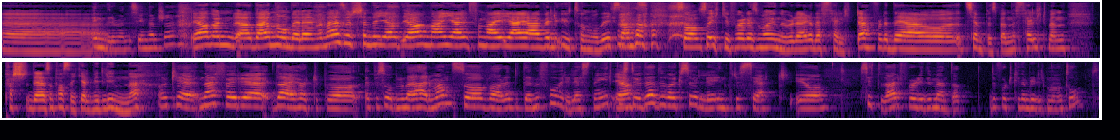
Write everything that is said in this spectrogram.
Eh, Indremedisin, kanskje? ja, det er, ja, det er noen deler men det. Så skjønner jeg, ja, nei, jeg, for meg, jeg er veldig utålmodig, ikke sant. Så, så ikke for liksom å undervurdere det feltet, for det, det er jo et kjempespennende felt. Men det som passer ikke helt mitt lynne. Ok, nei, for uh, Da jeg hørte på episoden med deg, Herman, så var det det med forelesninger på Ja. studiet. Du var ikke så veldig interessert i å sitte der fordi du mente at det fort kunne bli litt monotont.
